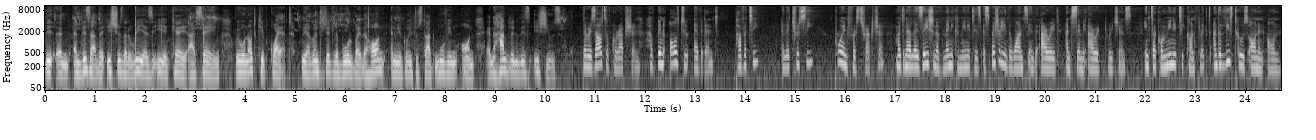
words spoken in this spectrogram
The, and, and these are the issues that we as EAK are saying we will not keep quiet. We are going to take the bull by the horn and we are going to start moving on and handling these issues the results of corruption have been all too evident poverty, illiteracy, poor infrastructure, marginalization of many communities, especially the ones in the arid and semi arid regions, intercommunity conflict, and the list goes on and on.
